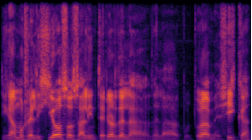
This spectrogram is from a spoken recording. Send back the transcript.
digamos, religiosos al interior de la, de la cultura mexica,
